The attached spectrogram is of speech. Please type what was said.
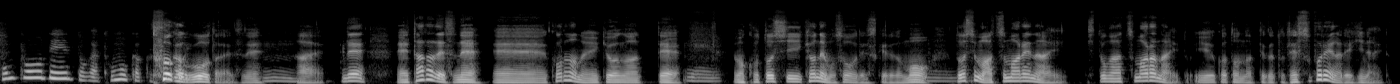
コンポーネントがともかくすともかく豪華ですね。うんはい。で、えーただですね、えーコロナの影響があって、ねまあ、今年、去年もそうですけれども、うんどうしても集まれない、人が集まらないということになってくると、テストプレイができないと。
